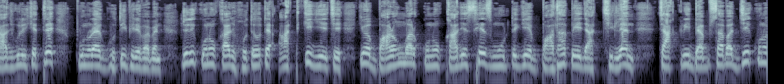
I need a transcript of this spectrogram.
কাজগুলির ক্ষেত্রে পুনরায় গতি ফিরে পাবেন। যদি কোনো কাজ হতে হতে আটকে গিয়েছে কিংবা বারংবার কোনো কাজে শেষ মুহূর্তে গিয়ে বাধা পেয়ে যাচ্ছিলেন, চাকরি, ব্যবসা বা যে কোনো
